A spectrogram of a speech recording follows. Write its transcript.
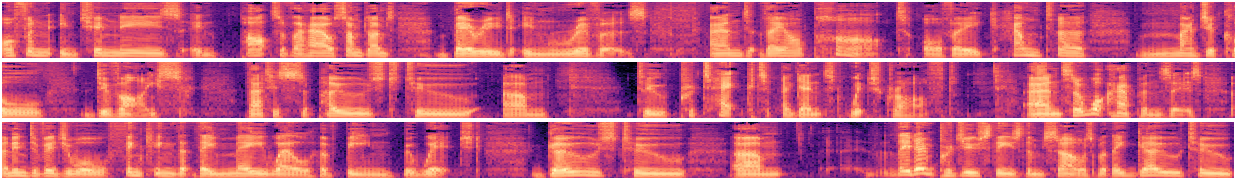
often in chimneys, in parts of the house, sometimes buried in rivers. And they are part of a counter magical device that is supposed to um, to protect against witchcraft. And so what happens is an individual thinking that they may well have been bewitched goes to um, they don't produce these themselves, but they go to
